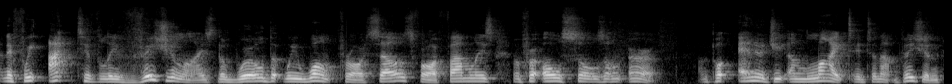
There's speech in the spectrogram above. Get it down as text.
and if we actively visualize the world that we want for ourselves, for our families, and for all souls on earth, and put energy and light into that vision,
